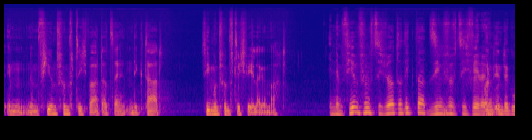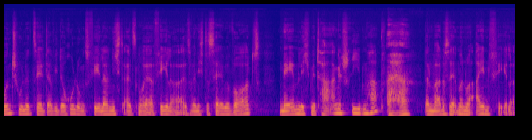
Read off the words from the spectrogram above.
in einem 54 Wörter erzählten Diktat 57 Fehler gemacht. In dem 54-Wörter-Diktat 57 Fehler. Und in der Grundschule zählt der Wiederholungsfehler nicht als neuer Fehler. Also wenn ich dasselbe Wort nämlich mit H geschrieben habe, dann war das ja immer nur ein Fehler,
